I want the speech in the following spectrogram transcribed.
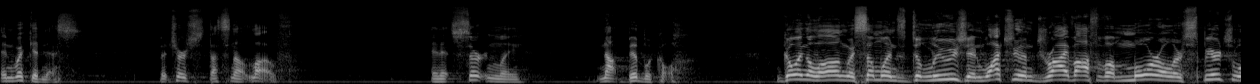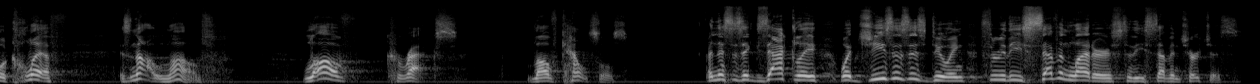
and wickedness. But, church, that's not love and it's certainly not biblical. Going along with someone's delusion, watching them drive off of a moral or spiritual cliff, is not love. Love corrects, love counsels. And this is exactly what Jesus is doing through these seven letters to these seven churches.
